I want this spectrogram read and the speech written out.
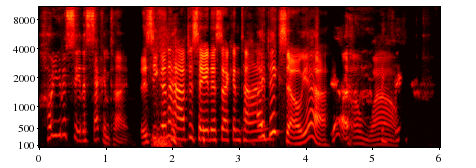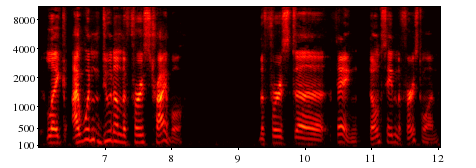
How are you going to say it a second time? Is he going to have to say it a second time? I think so. Yeah. Yeah. Oh wow. Like I wouldn't do it on the first tribal. The first uh thing. Don't say it in the first one.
